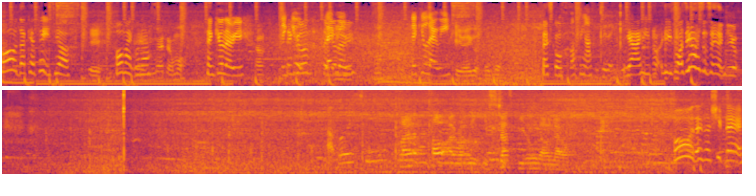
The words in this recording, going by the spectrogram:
oh, the cafe is here. Eh. Oh my goodness. Eh, thank you, Larry. Thank, thank you, Thank you, Larry. Hmm? Thank you, Larry. Okay, very good. Let's go. Let's go. He's watching us to say thank you. Yeah, he's, he's watching us to say thank you. How ironic, it's just below now now. Oh, there's a ship there.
